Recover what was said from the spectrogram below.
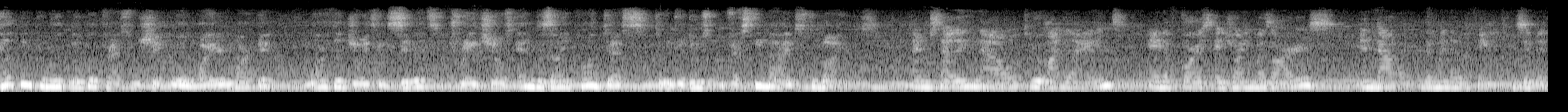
Helping promote local craftsmanship to a wider market, Martha joins exhibits, trade shows, and design contests to introduce Vesti bags to buyers. I'm selling now through online, and of course, I join bazaars, and now the Manila Fame exhibit.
